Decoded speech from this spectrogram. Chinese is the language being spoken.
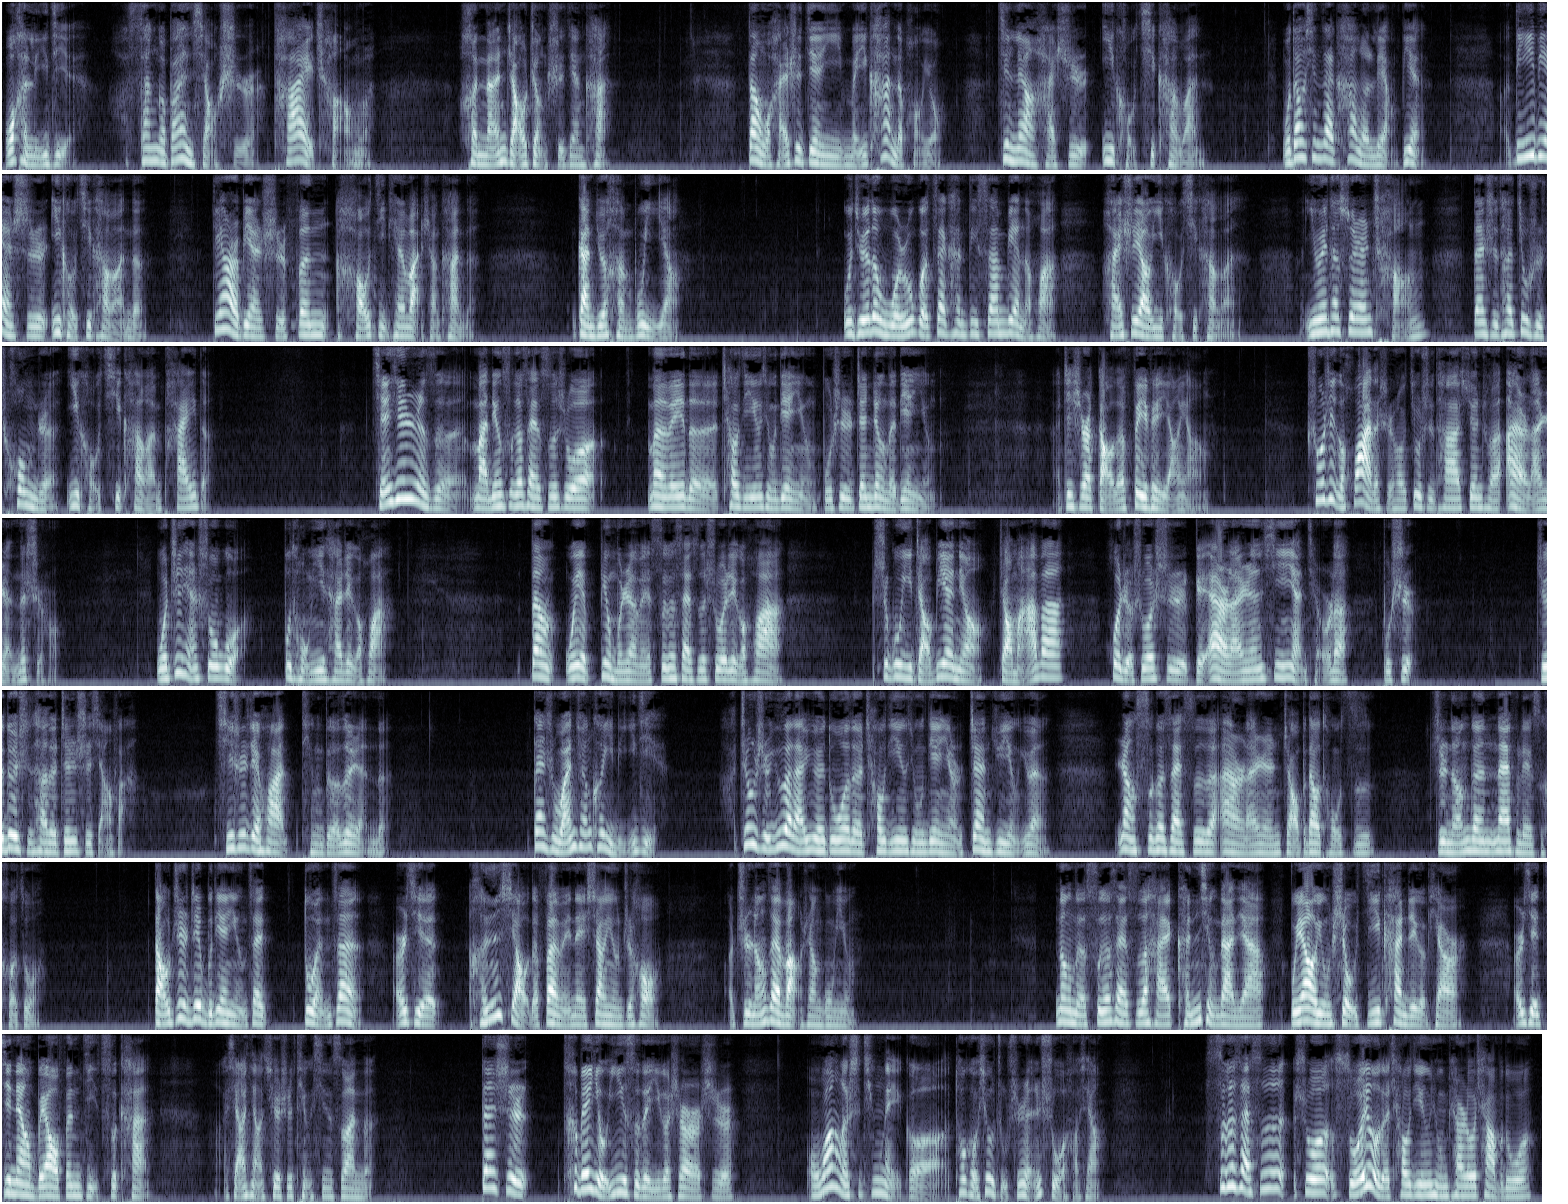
我很理解，三个半小时太长了，很难找整时间看。但我还是建议没看的朋友，尽量还是一口气看完。我到现在看了两遍，第一遍是一口气看完的，第二遍是分好几天晚上看的，感觉很不一样。我觉得我如果再看第三遍的话，还是要一口气看完，因为它虽然长，但是它就是冲着一口气看完拍的。前些日子，马丁斯科塞斯说，漫威的超级英雄电影不是真正的电影，这事儿搞得沸沸扬扬。说这个话的时候，就是他宣传《爱尔兰人》的时候。我之前说过不同意他这个话，但我也并不认为斯科塞斯说这个话是故意找别扭、找麻烦，或者说是给爱尔兰人吸引眼球的，不是，绝对是他的真实想法。其实这话挺得罪人的，但是完全可以理解。正是越来越多的超级英雄电影占据影院，让斯科塞斯的《爱尔兰人》找不到投资，只能跟 Netflix 合作，导致这部电影在短暂而且很小的范围内上映之后，只能在网上公映，弄得斯科塞斯还恳请大家不要用手机看这个片儿，而且尽量不要分几次看。想想确实挺心酸的。但是特别有意思的一个事儿是，我忘了是听哪个脱口秀主持人说，好像斯科塞斯说所有的超级英雄片都差不多，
